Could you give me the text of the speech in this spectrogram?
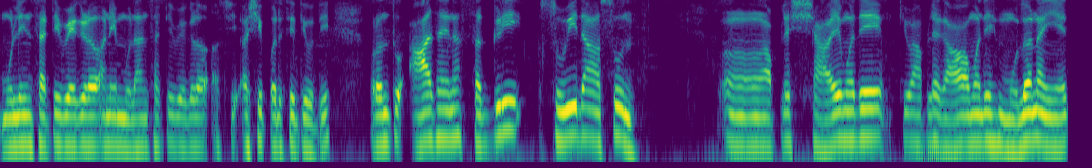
मुलींसाठी वेगळं आणि मुलांसाठी वेगळं अशी अशी परिस्थिती होती. परंतु आज आहे ना सगळी सुविधा असून आपल्या शाळेमध्ये किंवा आपल्या गावामध्ये मुलं नाही आहेत.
